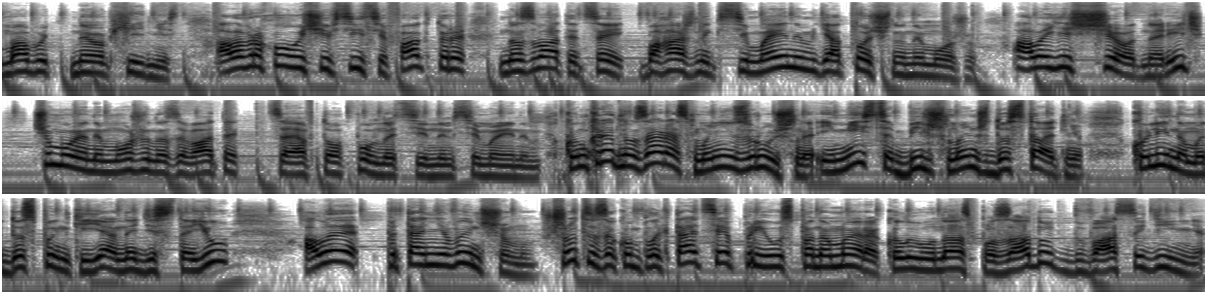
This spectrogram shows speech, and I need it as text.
мабуть, необхідність. Але враховуючи всі ці фактори, назвати цей багажник сімейним я точно не можу. Але є ще одна річ, чому я не можу називати це авто повноцінним сімейним. Конкретно зараз мені зручно і місця більш-менш достатньо. Колінами до спинки я не дістаю. Але питання в іншому: що це за комплектація Prius Panamera, коли у нас позаду два сидіння?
